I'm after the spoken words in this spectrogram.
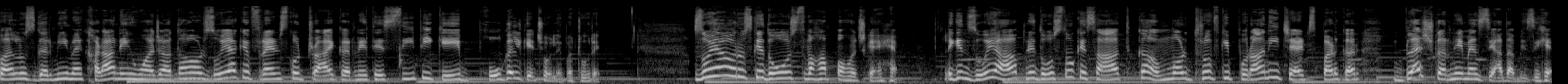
पल उस गर्मी में खड़ा नहीं हुआ जाता और जोया के फ्रेंड्स को ट्राई करने थे सीपी के भोगल के छोले भटूरे। जोया और उसके दोस्त वहाँ पहुँच गए हैं। लेकिन जोया अपने दोस्तों के साथ कम और ध्रुव की पुरानी चैट्स पढ़कर ब्लश करने में ज़्यादा बिज़ी है।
